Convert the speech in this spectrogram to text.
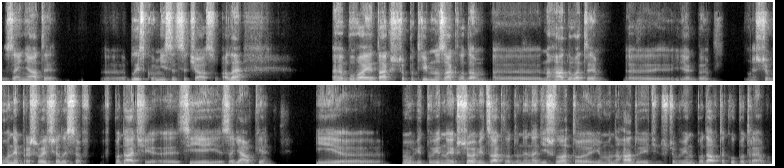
зайняти близько місяця часу, але буває так, що потрібно закладам нагадувати, якби, щоб вони пришвидшилися в, подачі цієї заявки. І, ну, відповідно, якщо від закладу не надійшло, то йому нагадують, щоб він подав таку потребу.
